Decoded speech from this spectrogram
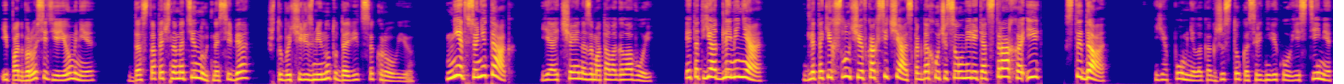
и подбросить ее мне. Достаточно натянуть на себя, чтобы через минуту давиться кровью. «Нет, все не так!» Я отчаянно замотала головой. «Этот яд для меня! Для таких случаев, как сейчас, когда хочется умереть от страха и... стыда!» Я помнила, как жестоко средневековье с теми,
